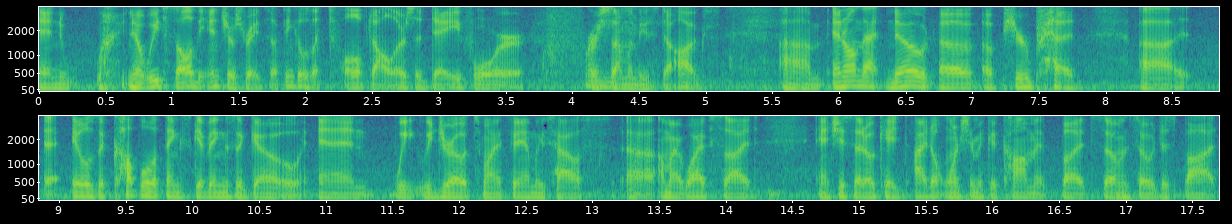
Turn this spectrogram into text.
And you know we've saw the interest rates. I think it was like twelve dollars a day for for some of these dogs. Um, and on that note of, of purebred, uh, it was a couple of Thanksgivings ago, and we we drove to my family's house uh, on my wife's side, and she said, "Okay, I don't want you to make a comment, but so and so just bought."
